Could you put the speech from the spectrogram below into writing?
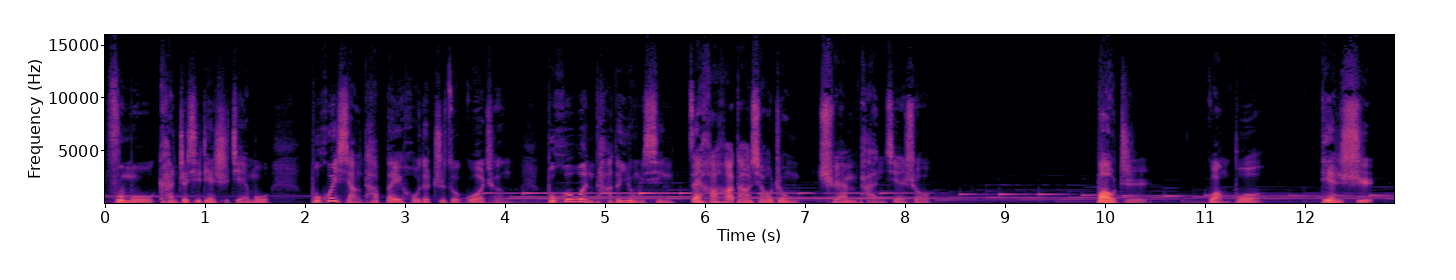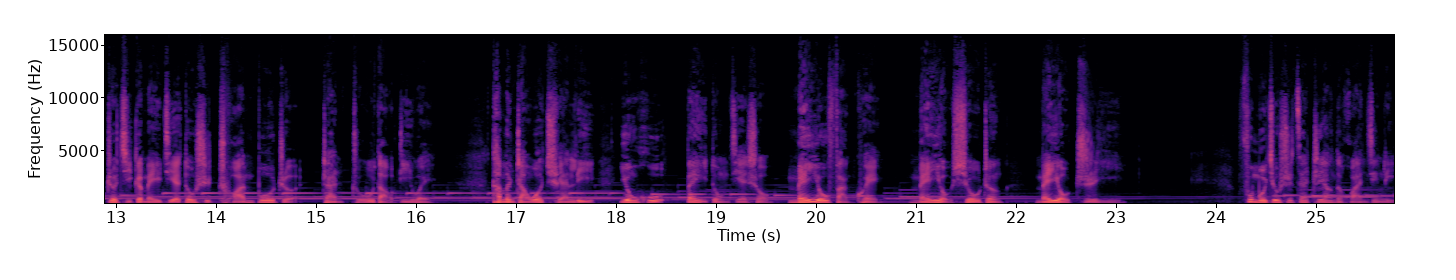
父母看这些电视节目，不会想他背后的制作过程，不会问他的用心，在哈哈大笑中全盘接受。报纸、广播、电视这几个媒介都是传播者占主导地位，他们掌握权力，用户被动接受，没有反馈，没有修正，没有质疑。父母就是在这样的环境里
